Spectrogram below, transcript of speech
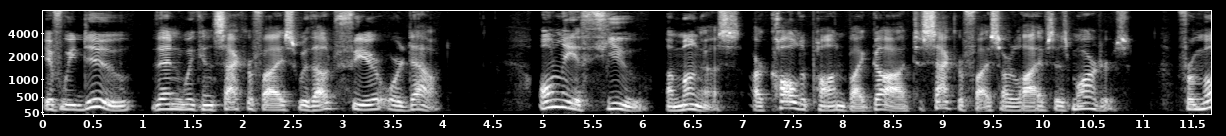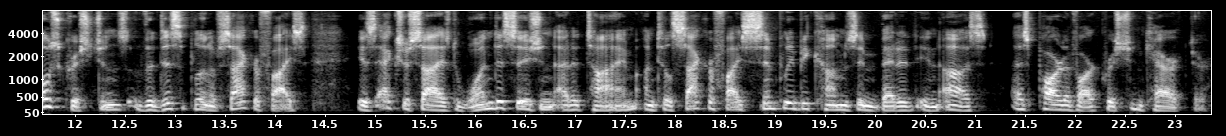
If we do, then we can sacrifice without fear or doubt. Only a few among us are called upon by God to sacrifice our lives as martyrs. For most Christians, the discipline of sacrifice is exercised one decision at a time until sacrifice simply becomes embedded in us as part of our Christian character.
